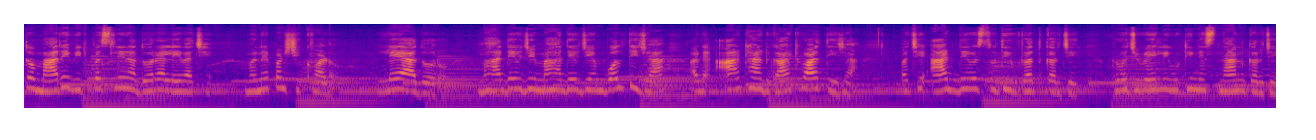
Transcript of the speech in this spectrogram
તો મારી વીરપસલીના દોરા લેવા છે, મને પણ શીખવાડો. લે આ દોરો. મહાદેવજી મહાદેવજી એમ બોલતી જા અને આઠ આઠ ગાંઠ વાળતી જા. પછી આઠ દિવસ સુધી વ્રત કરજે. રોજ વહેલી ઉઠીને સ્નાન કરજે,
